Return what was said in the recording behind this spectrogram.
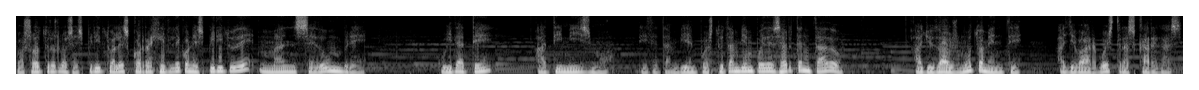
vosotros los espirituales corregidle con espíritu de mansedumbre. Cuídate a ti mismo. Dice también, pues tú también puedes ser tentado. Ayudaos mutuamente a llevar vuestras cargas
